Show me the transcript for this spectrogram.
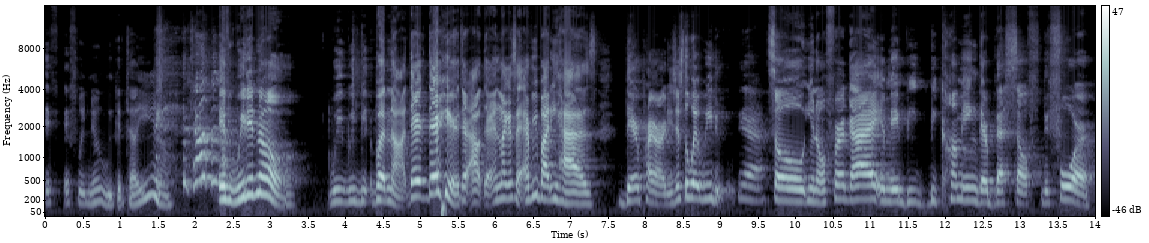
If if we knew, we could tell you. You know, Tell them. if we didn't know, we we be. But nah, they're they're here. They're out there. And like I said, everybody has their priorities, just the way we do. yeah. So you know, for a guy, it may be becoming their best self before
